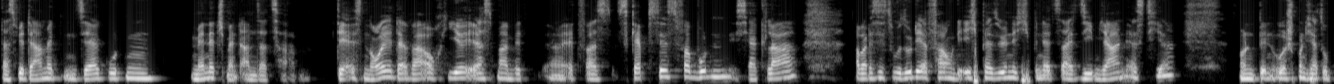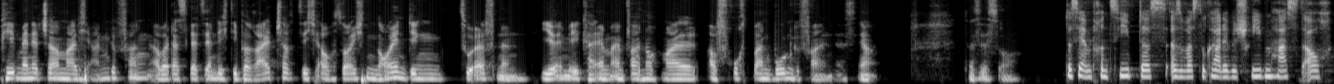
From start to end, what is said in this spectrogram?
dass wir damit einen sehr guten Managementansatz haben. Der ist neu, der war auch hier erstmal mit äh, etwas Skepsis verbunden, ist ja klar. Aber das ist sowieso die Erfahrung, die ich persönlich, ich bin jetzt seit sieben Jahren erst hier und bin ursprünglich als OP-Manager mal nicht angefangen, aber dass letztendlich die Bereitschaft, sich auch solchen neuen Dingen zu öffnen, hier im EKM einfach nochmal auf fruchtbaren Boden gefallen ist. Ja, das ist so. Das ist ja im Prinzip das, also was du gerade beschrieben hast, auch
